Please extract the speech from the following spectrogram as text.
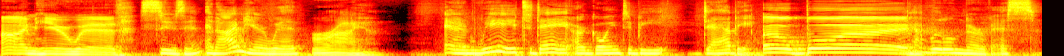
I'm here with Susan, and I'm here with, Ryan. and we today are going to be dabbing. Oh boy! I'm a little nervous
